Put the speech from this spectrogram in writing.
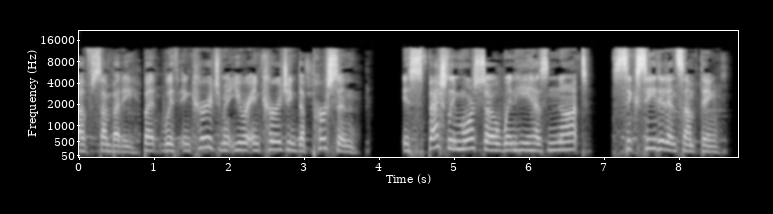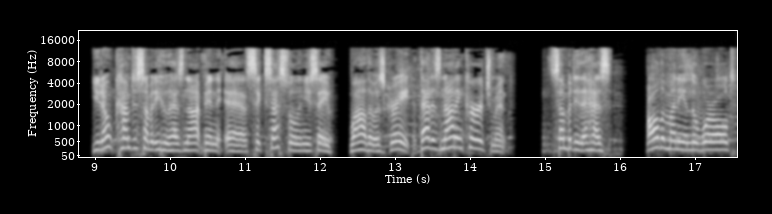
of somebody. But with encouragement, you are encouraging the person, especially more so when he has not succeeded in something. You don't come to somebody who has not been uh, successful and you say, wow, that was great. That is not encouragement. Somebody that has all the money in the world,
